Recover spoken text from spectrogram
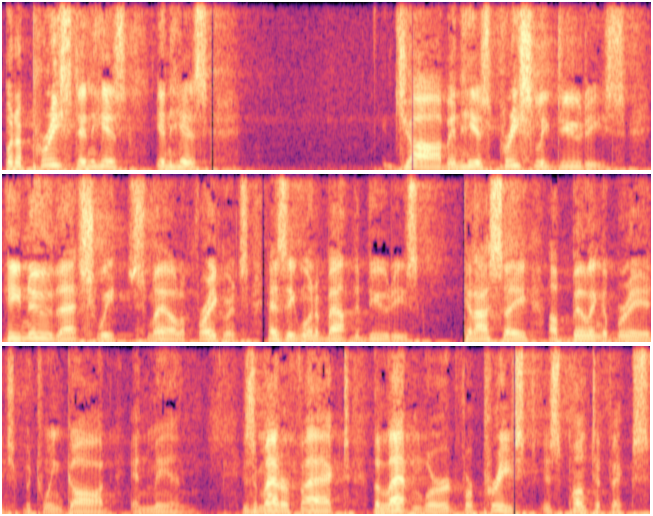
But a priest in his, in his job, in his priestly duties, he knew that sweet smell of fragrance as he went about the duties can I say, of building a bridge between God and men. As a matter of fact, the Latin word for priest is pontifex.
